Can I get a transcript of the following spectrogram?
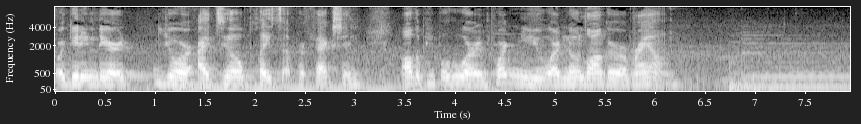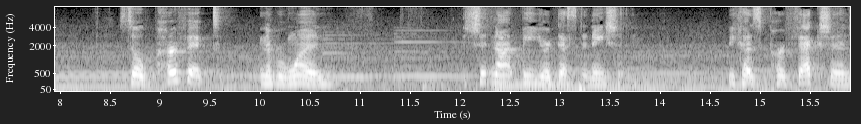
or getting there, your ideal place of perfection? All the people who are important to you are no longer around. So, perfect, number one, should not be your destination because perfection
